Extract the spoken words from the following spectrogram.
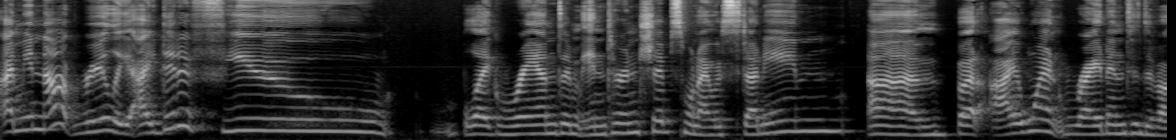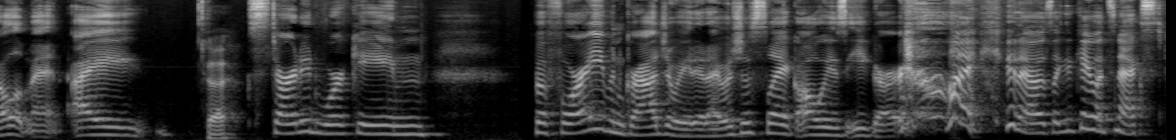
I mean not really i did a few like random internships when i was studying um but i went right into development i Okay. started working before I even graduated. I was just like always eager. like, you know, I was like, okay, what's next?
